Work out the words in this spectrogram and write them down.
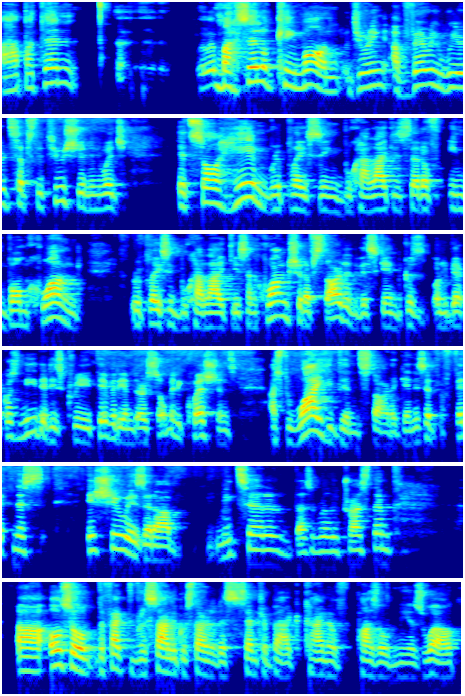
Uh, but then uh, Marcelo came on during a very weird substitution in which it saw him replacing Bouchalakis instead of In-beom Hwang replacing Bouchalakis. And Hwang should have started this game because Olympiacos needed his creativity. And there are so many questions as to why he didn't start again. Is it a fitness issue? Is it a Michel doesn't really trust them? Uh, also, the fact that Vrsaljko started as center back kind of puzzled me as well.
